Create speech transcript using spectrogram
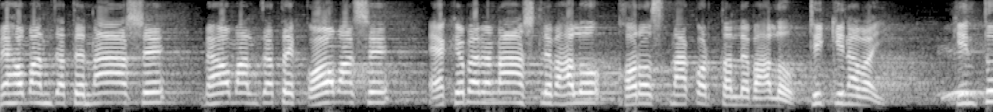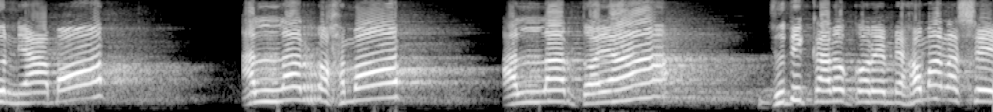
মেহমান যাতে না আসে, মেহমান যাতে কম আসে, একেবারে না আসলে ভালো, খরচ না করতে ভালো। ঠিক কিনা ভাই? কিন্তু নিয়ামত, আল্লাহর রহমত, আল্লাহর দয়া, যদি কারও করে মেহমান আসে,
